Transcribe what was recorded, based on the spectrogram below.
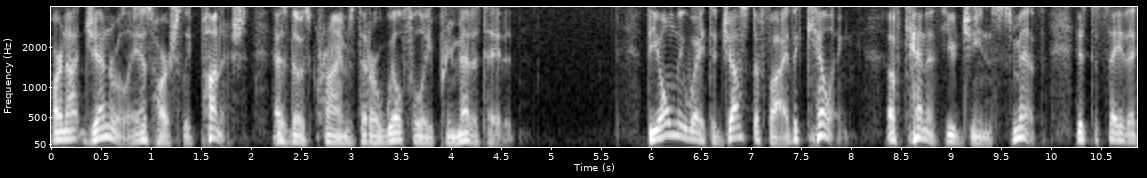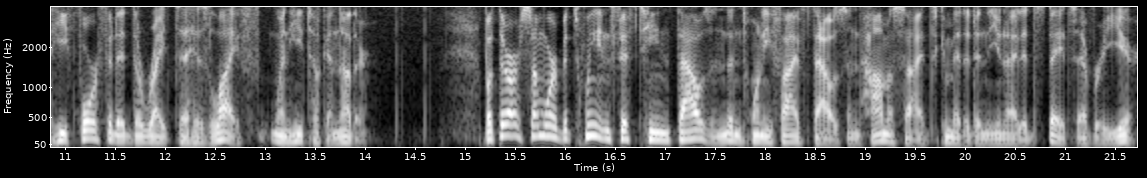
are not generally as harshly punished as those crimes that are willfully premeditated. The only way to justify the killing of Kenneth Eugene Smith is to say that he forfeited the right to his life when he took another. But there are somewhere between 15,000 and 25,000 homicides committed in the United States every year.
